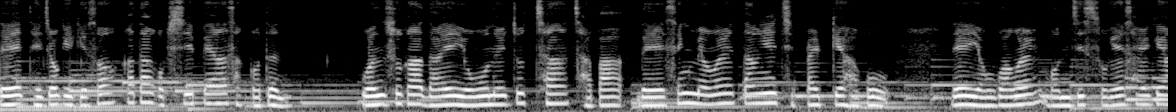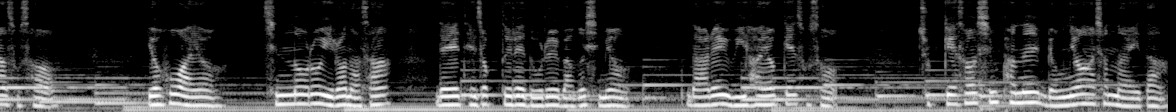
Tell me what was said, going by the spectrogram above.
내 대적에게서 까닭없이 빼앗았거든. 원수가 나의 영혼을 쫓아 잡아 내 생명을 땅에 짓밟게 하고 내 영광을 먼지 속에 살게 하소서. 여호와여, 진노로 일어나사 내 대적들의 노를 막으시며 나를 위하여 깨소서. 주께서 심판을 명령하셨나이다.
